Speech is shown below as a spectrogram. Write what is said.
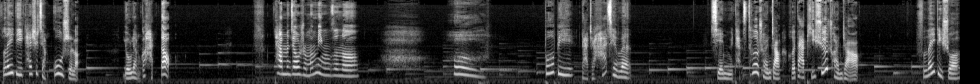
弗雷迪开始讲故事了。有两个海盗，他们叫什么名字呢？”哦，波比打着哈欠问：“仙女坦斯特船长和大皮靴船长。”弗雷迪说。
